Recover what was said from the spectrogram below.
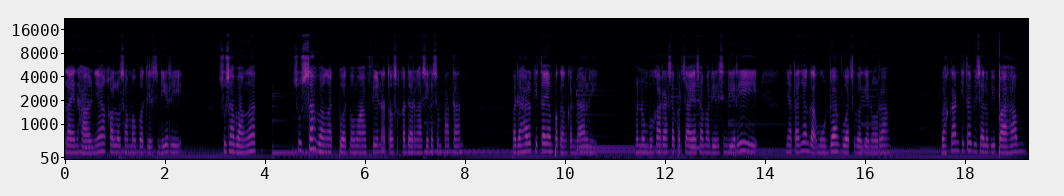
Lain halnya kalau sama buat diri sendiri. Susah banget, susah banget buat memaafin atau sekadar ngasih kesempatan. Padahal kita yang pegang kendali. Menumbuhkan rasa percaya sama diri sendiri nyatanya nggak mudah buat sebagian orang. Bahkan kita bisa lebih paham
